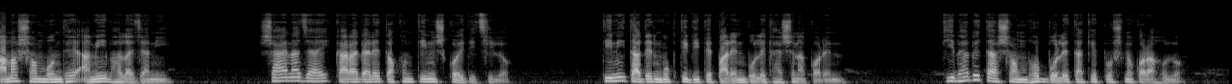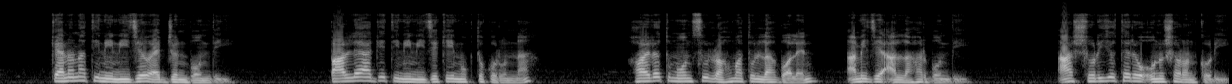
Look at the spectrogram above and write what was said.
আমার সম্বন্ধে আমিই ভালো জানি। যায় কারাগারে তখন তিন কয়েদি ছিল। তিনি তাদের মুক্তি দিতে পারেন বলে ঘোষণা করেন। কীভাবে তা সম্ভব বলে তাকে প্রশ্ন করা হলো। কেননা তিনি নিজেও একজন বন্দী। পারলে আগে তিনি নিজেকেই মুক্ত করুন না? হয়রত মনসুর রহমাতুল্লাহ বলেন, আমি যে আল্লাহর বন্দী। আর শরীয়তেরও অনুসরণ করি।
